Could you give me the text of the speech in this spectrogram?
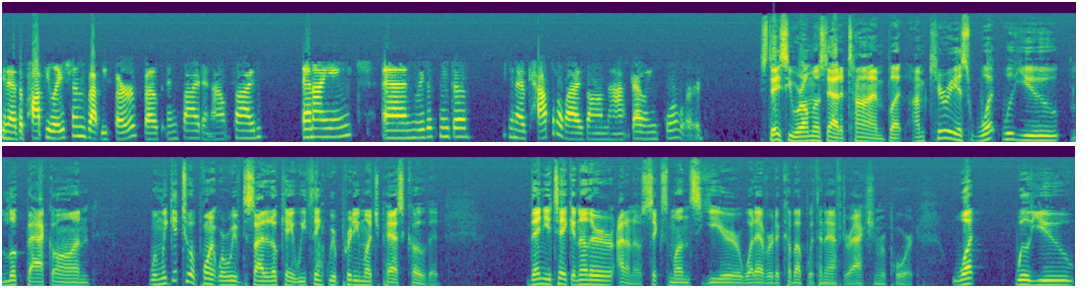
you know, the populations that we serve, both inside and outside NIH. And we just need to, you know, capitalize on that going forward. Stacy, we're almost out of time, but I'm curious, what will you look back on when we get to a point where we've decided, okay, we think we're pretty much past COVID? Then you take another, I don't know, six months, year, whatever, to come up with an after action report. What will you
